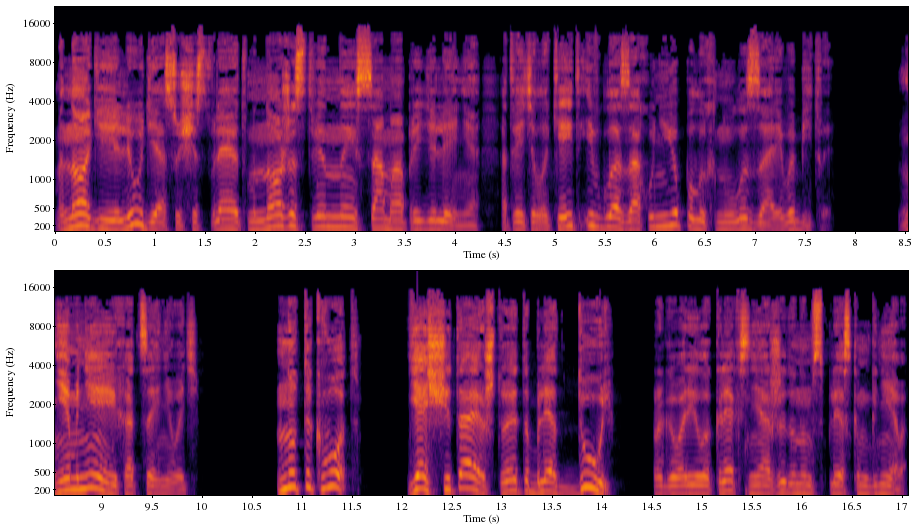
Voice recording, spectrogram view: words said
Многие люди осуществляют множественные самоопределения, ответила Кейт, и в глазах у нее полыхнуло зарево битвы. Не мне их оценивать. Ну так вот, я считаю, что это, блядь, дурь, проговорила Клек с неожиданным всплеском гнева.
